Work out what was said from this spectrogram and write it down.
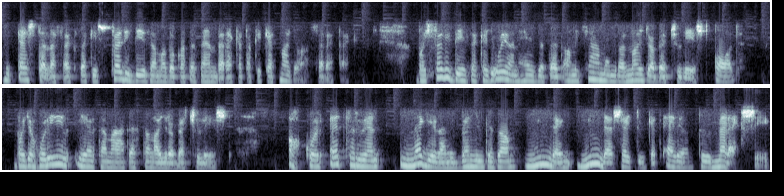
hogy este lefekszek, és felidézem azokat az embereket, akiket nagyon szeretek, vagy felidézek egy olyan helyzetet, ami számomra nagyra becsülést ad, vagy ahol én éltem át ezt a nagyra becsülést, akkor egyszerűen megjelenik bennünk ez a minden, minden sejtünket elöntő melegség.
